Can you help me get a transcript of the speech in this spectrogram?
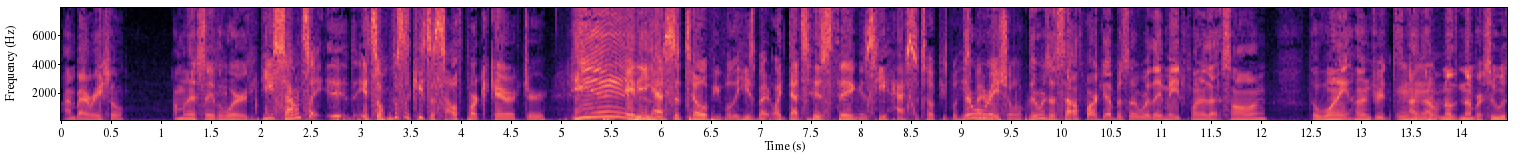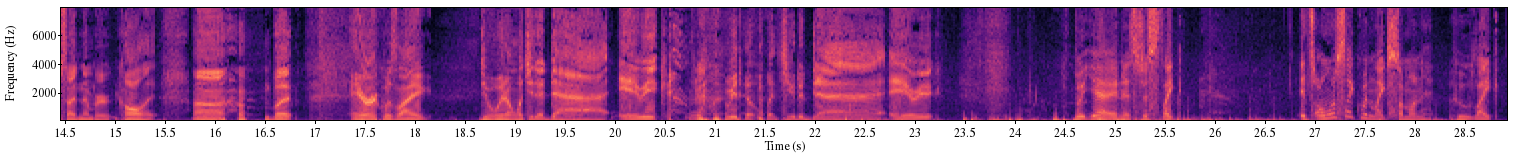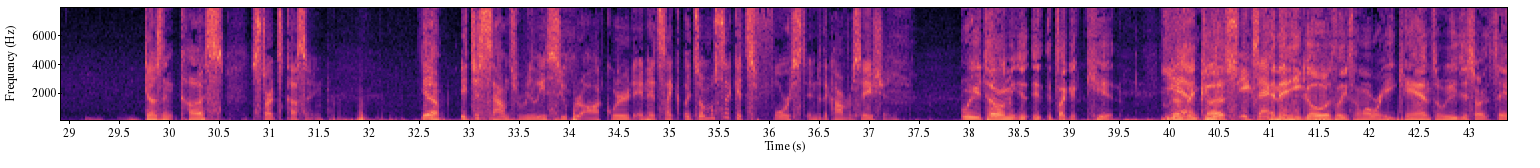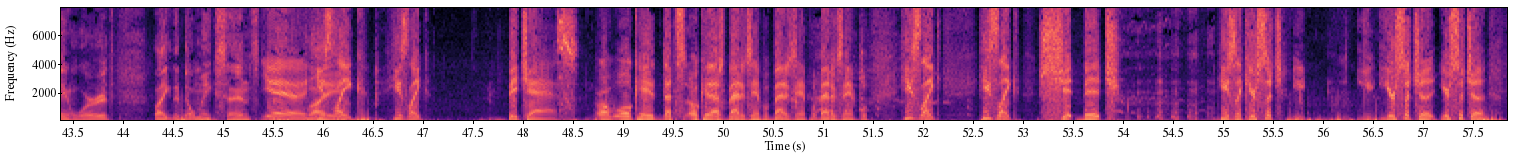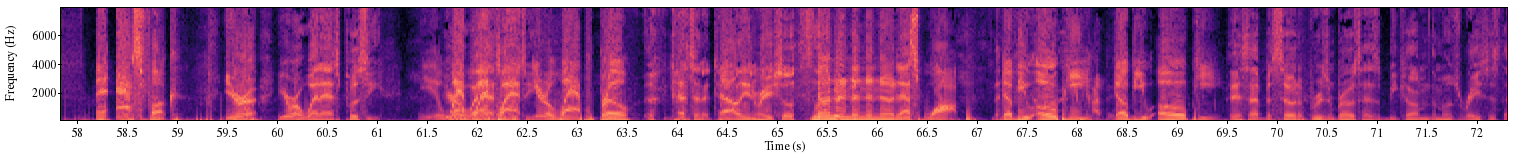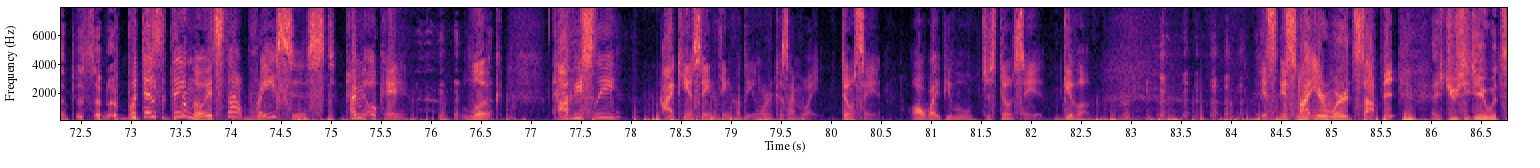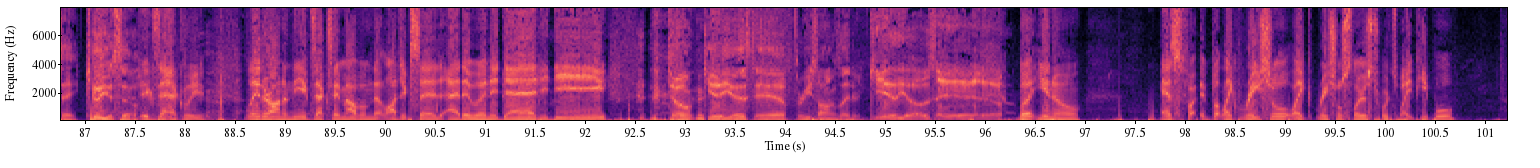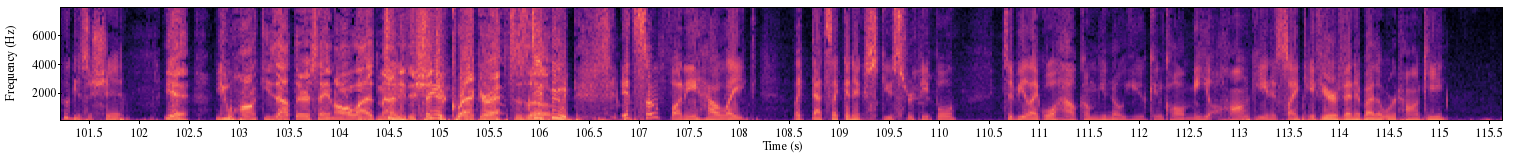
I'm biracial. I'm gonna say the word. He sounds like it's almost like he's a South Park character, He is. and he has to tell people that he's bi- like that's his thing. Is he has to tell people he's there biracial. Was, there was a South Park episode where they made fun of that song, the one eight hundred. I I don't know the number, suicide number. Call it. Uh, but Eric was like, "Dude, we don't want you to die, Eric. we don't want you to die, Eric." But yeah, and it's just like it's almost like when like someone who like doesn't cuss starts cussing. Yeah. It just sounds really super awkward, and it's like it's almost like it's forced into the conversation. Well, you're telling me it, it- it's like a kid. Who Yeah, doesn't dude, cuss, exactly. And then he goes like somewhere where he can, so he just starts saying words like that don't make sense. Yeah, he's like he's like bitch ass. Or well, okay, that's okay. That's a bad example. Bad example. Bad example. He's like he's like shit bitch. He's like you're such you, you're such a you're such a an ass fuck. you're a you're a wet ass pussy. You- You're a whap whap whap. pussy. You're a whap, bro. That's an Italian racial. No, no, no, no, no. That's WOP. W O P. W O P. This episode of Brews and Bros has become the most racist episode of. But that's the thing, though. It's not racist. I mean, okay. Look, obviously, I can't say anything about the N word because I'm white. Don't say it. All white people just don't say it. Give up. It's it's not your word. Stop it. As Juicy J would say, kill yourself. Exactly. Later on in the exact same album that Logic said, "I don't wanna die today." Don't kill yourself. Three songs later, kill yourself. But you know, as far, but like racial like racial slurs towards white people, who gives a shit? Yeah, you honkies out there saying all lives matter, need to shut your cracker asses up. dude it's so funny how like like that's like an excuse for people to be like well how come you know you can call me a honky and it's like if you're offended by the word honky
